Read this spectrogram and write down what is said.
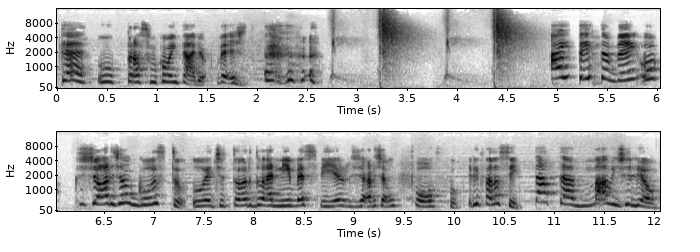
Até o próximo comentário. Beijos! Aí tem também o Jorge Augusto, o editor do Anime Sphere. Jorge é um fofo. Ele fala assim: Tata, Mal e Julião,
